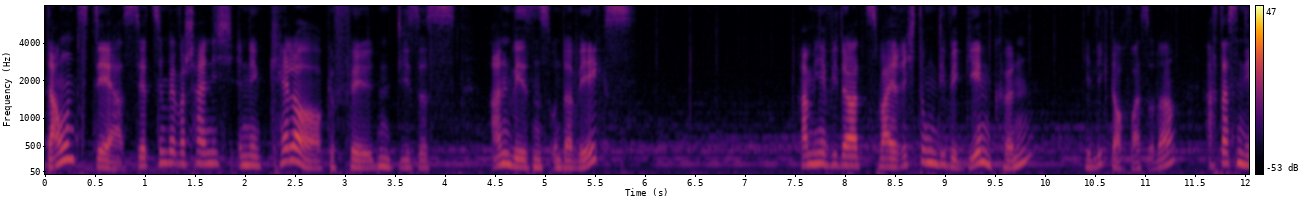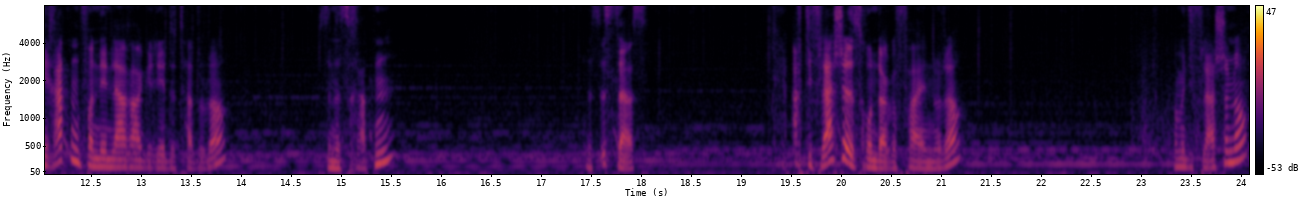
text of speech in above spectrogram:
Downstairs. Jetzt sind wir wahrscheinlich in den Kellergefilden dieses Anwesens unterwegs. Haben hier wieder zwei Richtungen, die wir gehen können. Hier liegt auch was, oder? Ach, das sind die Ratten, von denen Lara geredet hat, oder? Sind das Ratten? Was ist das? Ach, die Flasche ist runtergefallen, oder? Haben wir die Flasche noch?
